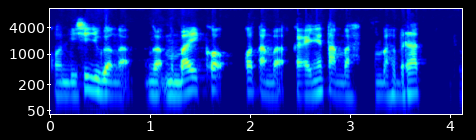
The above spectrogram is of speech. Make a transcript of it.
kondisi juga nggak nggak membaik kok kok tambah kayaknya tambah tambah berat gitu.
